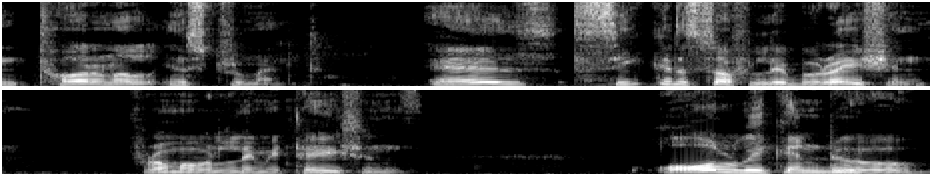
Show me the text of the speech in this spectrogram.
internal instrument As seekers of liberation from our limitations, all we can do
